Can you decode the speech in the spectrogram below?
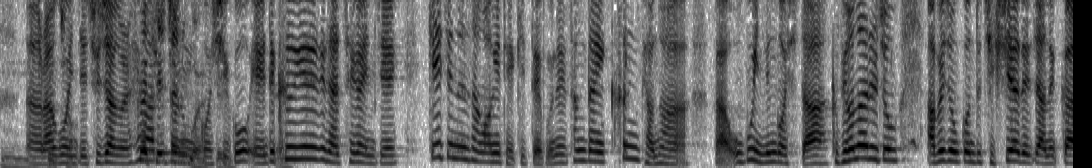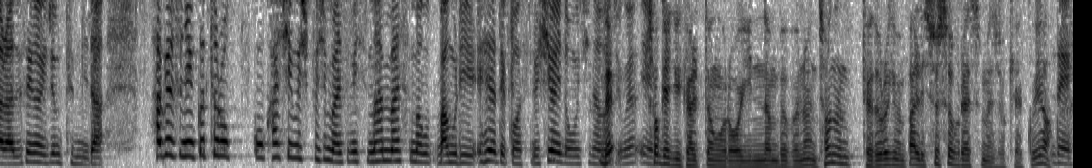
음, 라고 그렇죠. 이제 주장을 해왔던 것이고, 예, 근데 네. 그 자체가 이제 깨지는 상황이 됐기 때문에 상당히 큰 변화가 오고 있는 것이다. 그 변화를 좀 아베 정권도 직시해야 되지 않을까라는 생각이 좀 듭니다. 하 교수님 끝으로 꼭 하시고 싶으신 말씀 있으면 한 말씀하고 마무리해야 될 것 같습니다. 시간이 너무 지나가지고요. 네, 예. 초계기 결정으로 있는 부분은 저는 되도록이면 빨리 수습을 했으면 좋겠고요. 네.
